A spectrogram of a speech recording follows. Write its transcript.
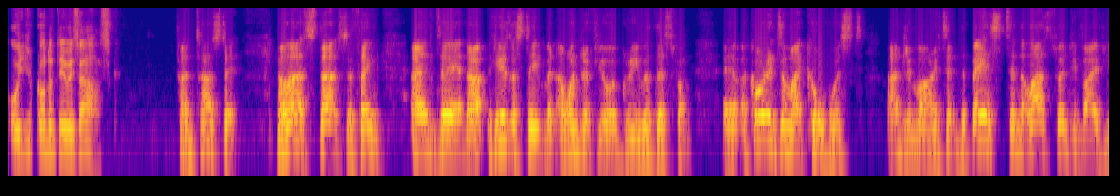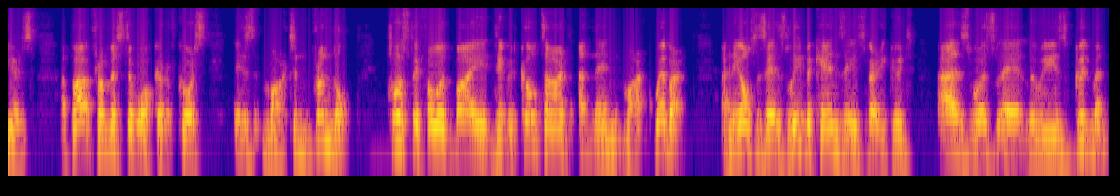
all you've got to do is ask. Fantastic. Now that's that's the thing. And uh, now here's a statement. I wonder if you agree with this one. Uh, according to my co-host Andrew Martin, the best in the last 25 years, apart from Mr. Walker, of course, is Martin Brundle, closely followed by David Coulthard and then Mark Webber. And he also says Lee McKenzie is very good, as was uh, Louise Goodman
